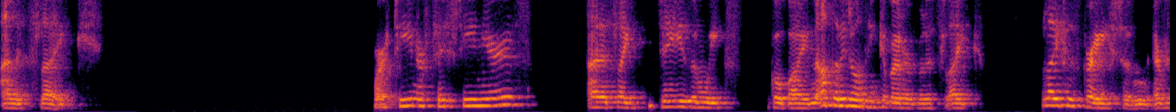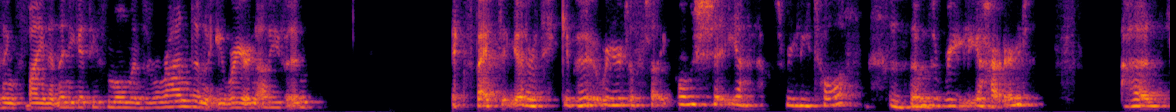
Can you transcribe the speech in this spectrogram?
and it's like. 14 or 15 years. And it's like days and weeks go by. Not that I don't think about her, but it's like life is great and everything's fine. And then you get these moments randomly where you're not even expecting it or thinking about it, where you're just like, oh shit, yeah, that was really tough. Mhm. That was really hard. And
